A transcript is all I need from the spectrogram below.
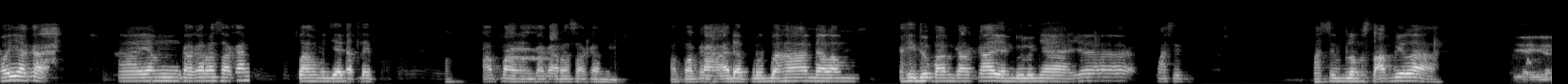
oh iya kak. Nah, yang kakak rasakan setelah menjadi atlet apa yang kakak rasakan? Apakah ada perubahan dalam kehidupan kakak yang dulunya ya masih masih belum stabil lah. Iya iya.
